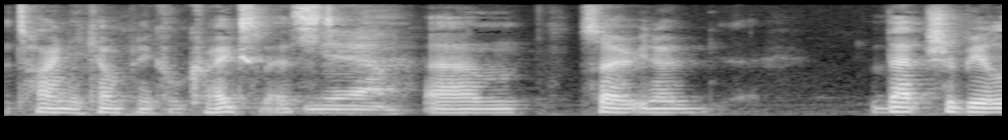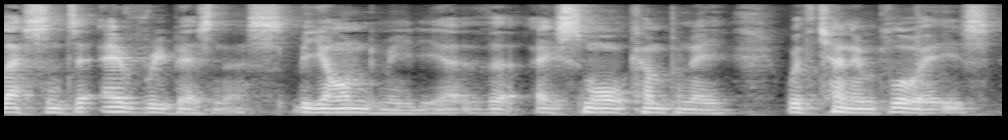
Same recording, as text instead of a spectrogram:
a tiny company called Craigslist. Yeah. Um, so you know, that should be a lesson to every business beyond media that a small company with 10 employees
